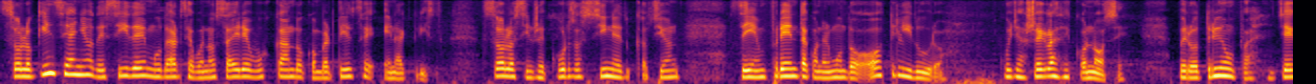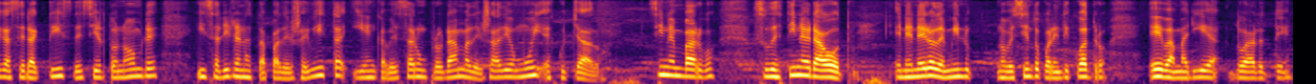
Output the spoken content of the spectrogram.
solo 15 años decide mudarse a Buenos Aires buscando convertirse en actriz. Solo sin recursos, sin educación, se enfrenta con el mundo hostil y duro, cuyas reglas desconoce, pero triunfa, llega a ser actriz de cierto nombre y salir en las tapas de revista y encabezar un programa de radio muy escuchado. Sin embargo, su destino era otro. En enero de 1944, Eva María Duarte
